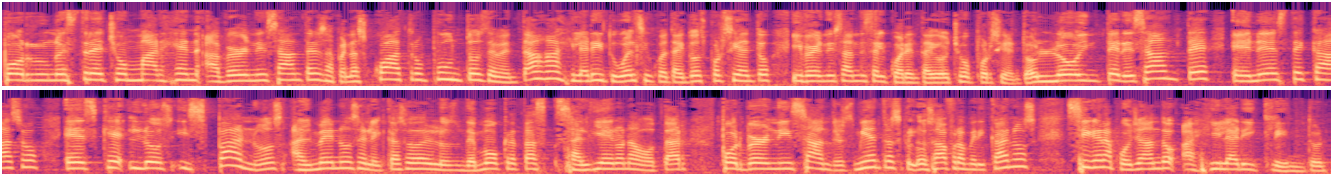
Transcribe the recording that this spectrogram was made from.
por un estrecho margen a Bernie Sanders, apenas cuatro puntos de ventaja. Hillary tuvo el 52% y Bernie Sanders el 48%. Lo interesante en este caso es que los hispanos, al menos en el caso de los demócratas, salieron a votar por Bernie Sanders, mientras que los afroamericanos siguen apoyando a Hillary Clinton.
